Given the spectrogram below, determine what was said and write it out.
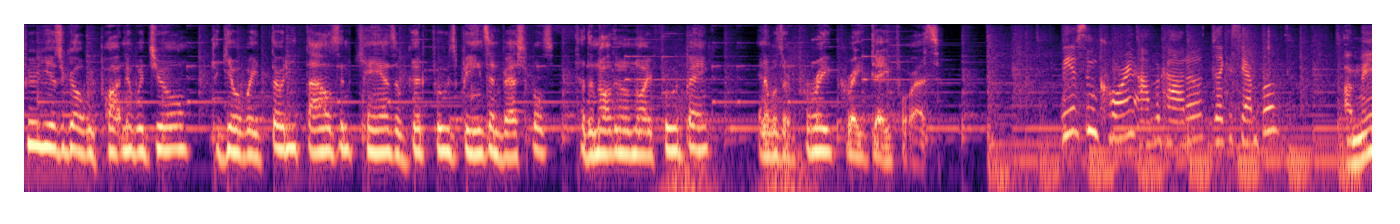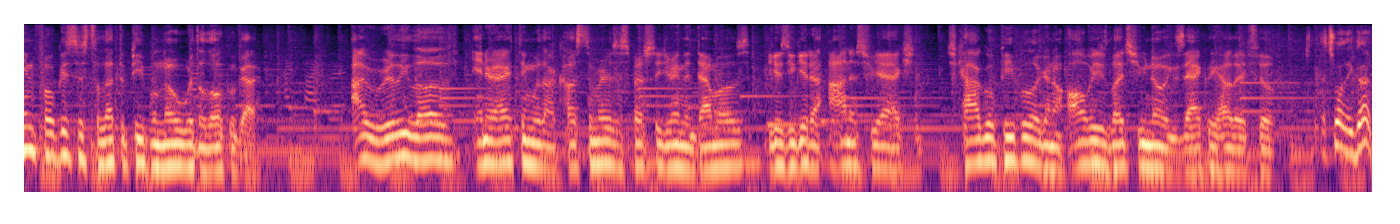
A few years ago, we partnered with Jewel to give away 30,000 cans of Goode Foods beans and vegetables to the Northern Illinois Food Bank, and it was a great, great day for us. We have some corn, avocado. Would you like a sample? Our main focus is to let the people know we're the local guy. I really love interacting with our customers, especially during the demos, because you get an honest reaction. Chicago people are gonna always let you know exactly how they feel. That's really good.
